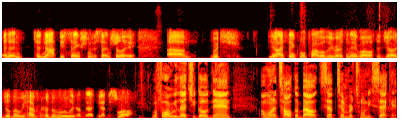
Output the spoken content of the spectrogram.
and then to not be sanctioned essentially, um, which you know I think will probably resonate well with the judge, although we haven't heard the ruling on that yet as well. Before we let you go, Dan, I want to talk about September 22nd,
